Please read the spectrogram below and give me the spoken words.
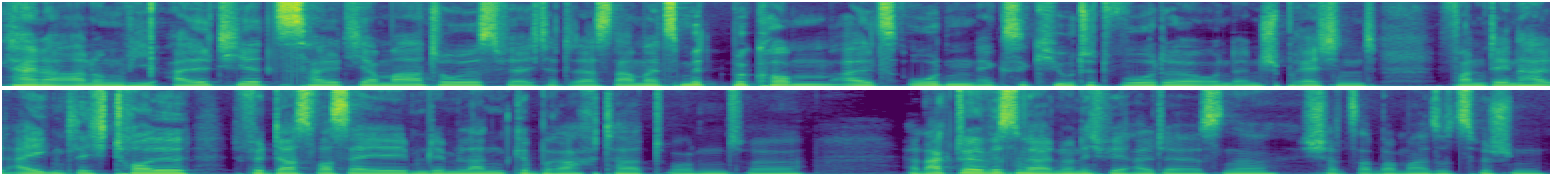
keine Ahnung, wie alt jetzt halt Yamato ist. Vielleicht hat er das damals mitbekommen, als Oden executed wurde und entsprechend fand den halt eigentlich toll für das, was er eben dem Land gebracht hat. Und äh, aktuell wissen wir halt noch nicht, wie alt er ist. Ne? Ich schätze aber mal so zwischen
